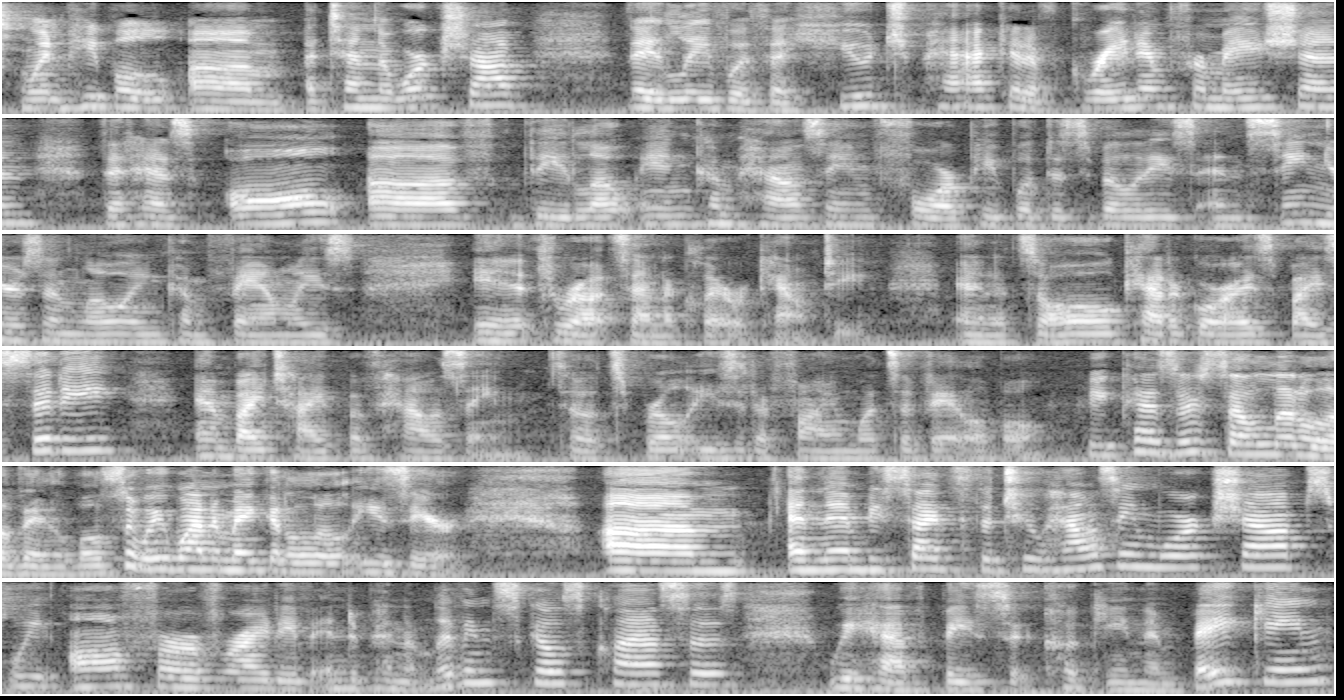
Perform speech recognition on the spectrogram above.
When people um, attend the workshop, they leave with a huge packet of great information that has all of the low income housing for people with disabilities and seniors and low income families in, throughout Santa Clara County. And it's all categorized by city and by type of housing. So it's real easy to find what's available because there's so little available. So we want to make it a little easier. Um, and then besides the two housing workshops, we offer a variety of independent living skills classes. We have basic cooking and baking.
